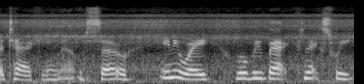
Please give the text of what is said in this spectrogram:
attacking them. So anyway, we'll be back next week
